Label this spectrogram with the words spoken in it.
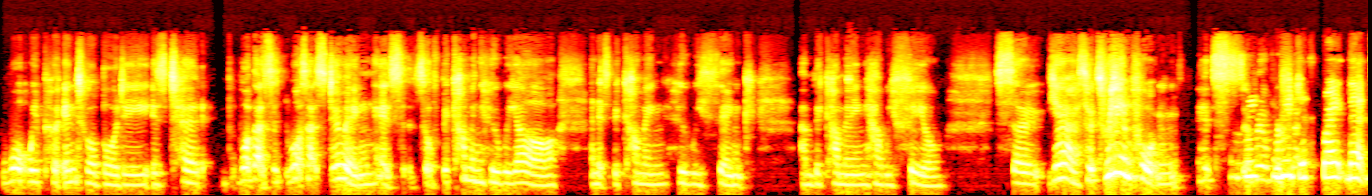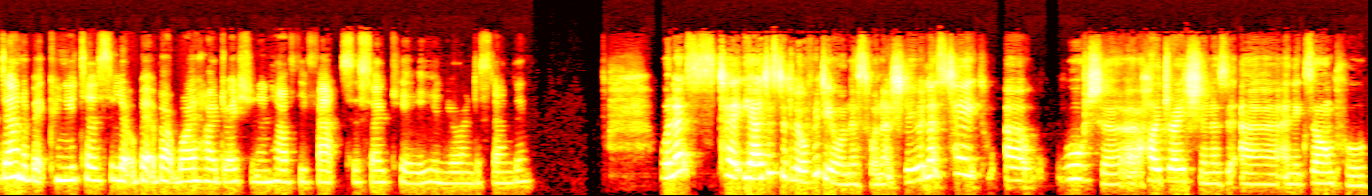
what we put into our body is to what that's what that's doing. It's sort of becoming who we are and it's becoming who we think and becoming how we feel. So yeah so it's really important. It's can, a real can you just break that down a bit? Can you tell us a little bit about why hydration and healthy fats are so key in your understanding? Well let's take yeah i just did a little video on this one actually. But let's take uh, water uh, hydration as uh, an example.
